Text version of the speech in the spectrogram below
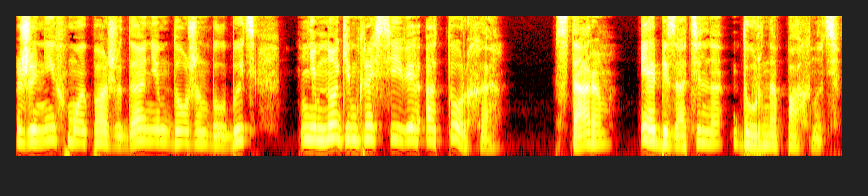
жених мой по ожиданиям должен был быть немногим красивее от торха, старым и обязательно дурно пахнуть.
